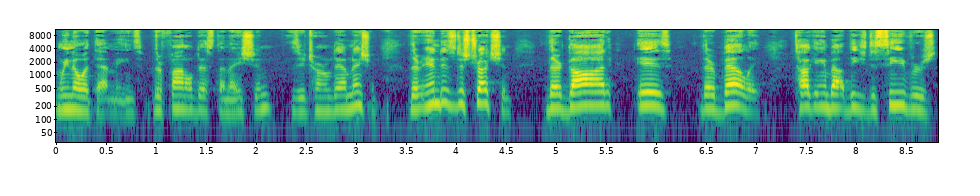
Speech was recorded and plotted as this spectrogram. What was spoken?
We know what that means. Their final destination is eternal damnation. Their end is destruction. Their God is their belly. Talking about these deceivers,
